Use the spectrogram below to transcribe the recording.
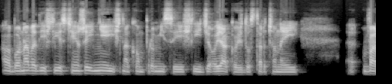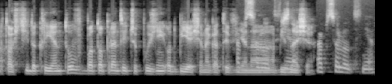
albo nawet jeśli jest ciężej, nie iść na kompromisy, jeśli idzie o jakość dostarczanej E, wartości do klientów, bo to prędzej czy później odbije się negatywnie absolutnie, na biznesie. Absolutnie,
